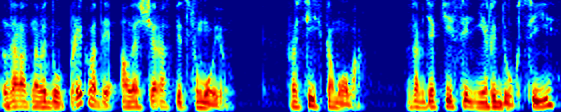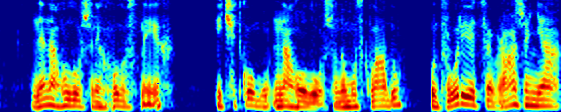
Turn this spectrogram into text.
Зараз наведу приклади, але ще раз підсумую: російська мова завдяки сильній редукції, ненаголошених голосних і чіткому наголошеному складу утворюється враження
